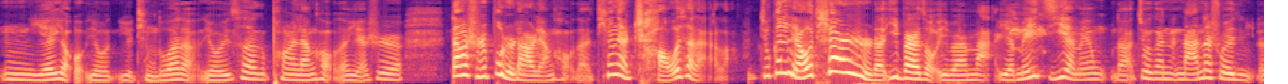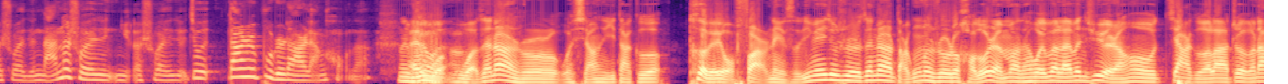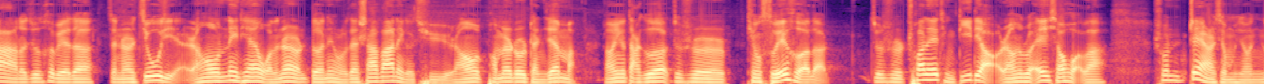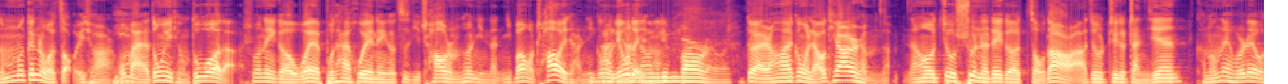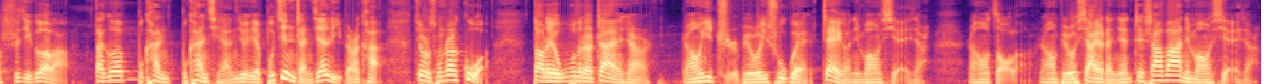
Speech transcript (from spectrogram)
嗯，也有有有挺多的。有一次碰上两口子，也是当时不知道是两口子，听见吵起来了，就跟聊天似的，一边走一边骂，也没急也没捂的，就跟男的说一句，女的说一句，男的说一句，女的说一句，就当时不知道是两口子。哎，我我在那儿的时候，我想起一大哥，特别有范儿。那次，因为就是在那儿打工的时候，好多人嘛，他会问来问去，然后价格啦，这个那的，就特别的在那儿纠结。然后那天我在那儿的那会儿在沙发那个区域，然后旁边都是展间嘛，然后一个大哥就是挺随和的，就是穿的也挺低调，然后就说：“哎，小伙子，说这样行不行？你能不能跟着我走一圈？我买的东西挺多的。说那个我也不太会那个自己抄什么。说你，你帮我抄一下，你跟我溜达一下。拎包的，我对，然后还跟我聊天什么的。然后就顺着这个走道啊，就这个展间，可能那会儿得有十几个吧。大哥不看不看钱，就也不进展间里边看，就是从这儿过，到这个屋子这儿站一下，然后一指，比如一书柜，这个您帮我写一下，然后走了。然后比如下一个展间，这沙发您帮我写一下，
